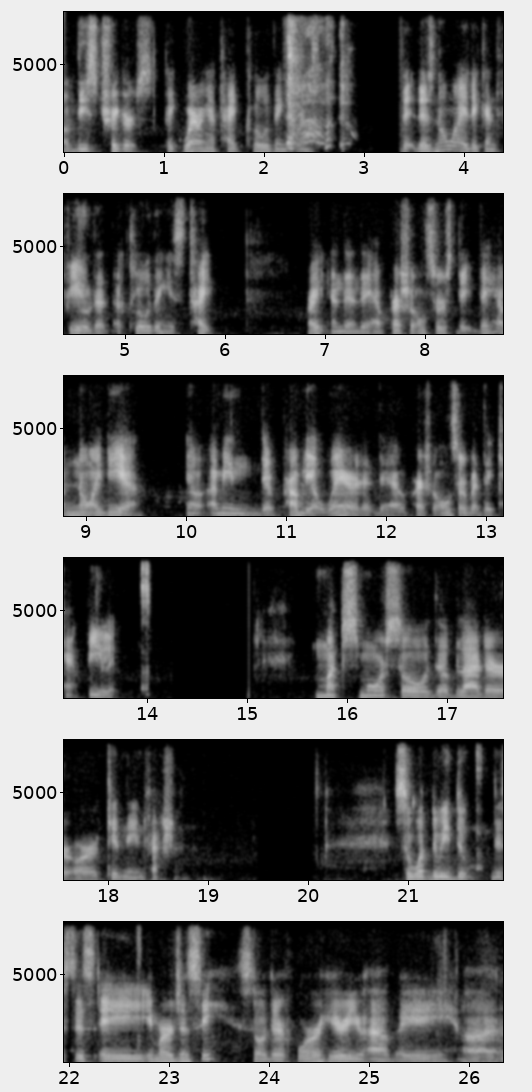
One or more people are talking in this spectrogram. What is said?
of these triggers. Like wearing a tight clothing for instance. There's no way they can feel that a clothing is tight right? And then they have pressure ulcers. They, they have no idea. You know i mean they're probably aware that they have a pressure ulcer but they can't feel it. Much more so the bladder or kidney infection. So what do we do? This is a emergency. So therefore here you have a uh,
